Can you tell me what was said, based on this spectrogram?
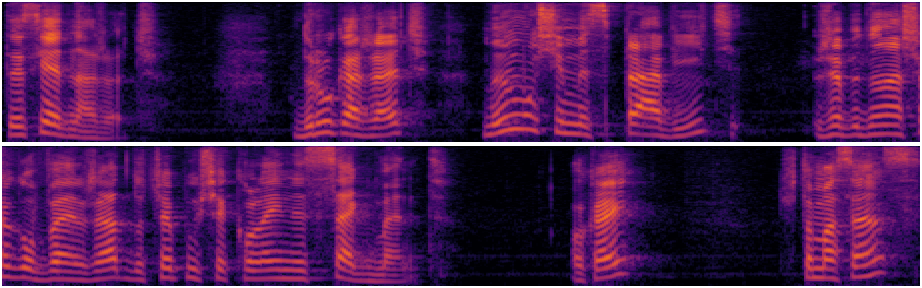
To jest jedna rzecz. Druga rzecz, my musimy sprawić, żeby do naszego węża doczepił się kolejny segment. Ok? Czy to ma sens?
